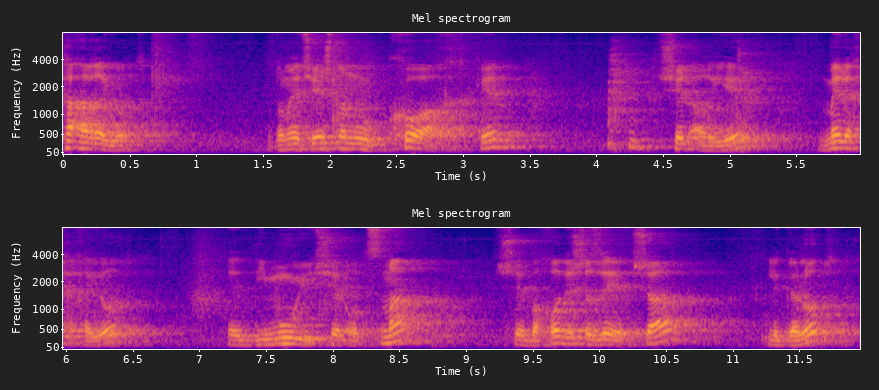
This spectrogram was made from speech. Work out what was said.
כאריות. זאת אומרת שיש לנו כוח, כן, של אריה, מלך החיות, דימוי של עוצמה, שבחודש הזה אפשר לגלות,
